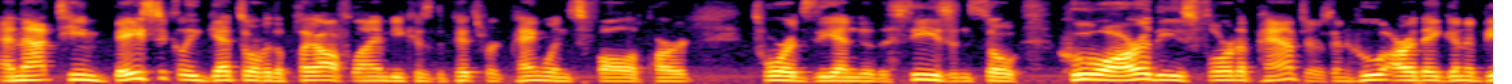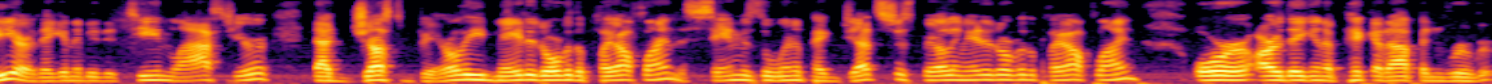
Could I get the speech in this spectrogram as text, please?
And that team basically gets over the playoff line because the Pittsburgh Penguins fall apart towards the end of the season. So, who are these Florida Panthers and who are they going to be? Are they going to be the team last year that just barely made it over the playoff line, the same as the Winnipeg Jets just barely made it over the playoff line? Or are they going to pick it up and re-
